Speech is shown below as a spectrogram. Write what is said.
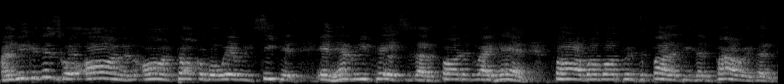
And we could just go on and on, talk about where we're seated in heavenly places at the Father's right hand, far above all principalities and powers and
